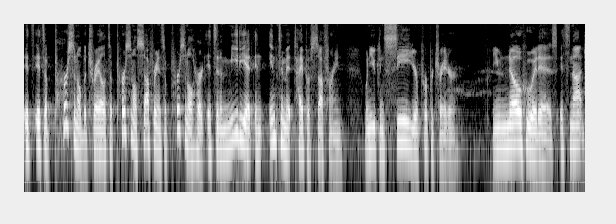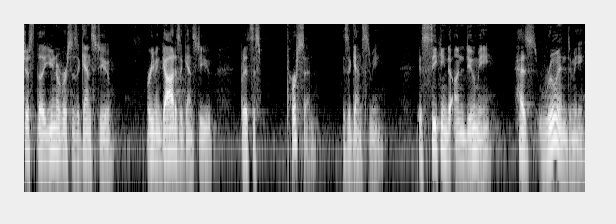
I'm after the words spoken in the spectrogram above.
It's, it's a personal betrayal, it's a personal suffering, it's a personal hurt. It's an immediate and intimate type of suffering when you can see your perpetrator. You know who it is. It's not just the universe is against you, or even God is against you, but it's this person is against me, is seeking to undo me, has ruined me.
